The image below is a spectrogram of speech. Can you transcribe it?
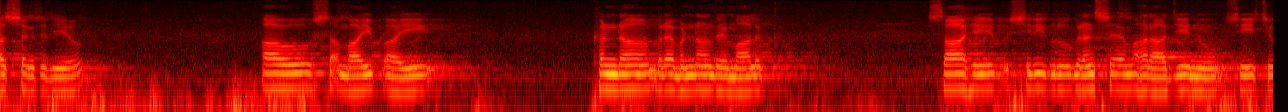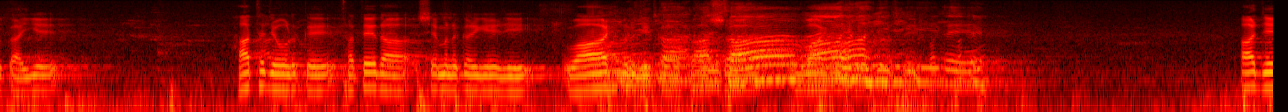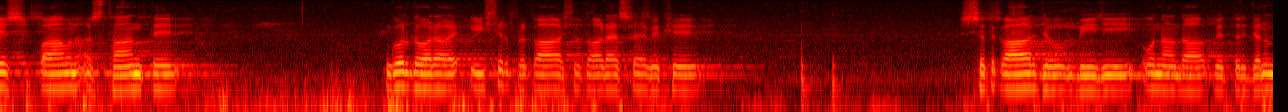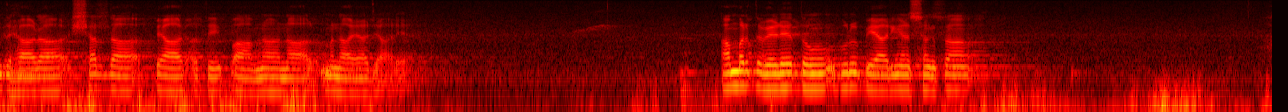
ਸਾਧ ਸੰਗਤ ਜੀਓ, ਆਓ ਸਮਾਈ ਭਾਈ ਖੰਡਾਂ ਬ੍ਰਹਮੰਡਾਂ ਦੇ ਮਾਲਕ ਸਾਹਿਬ ਸ੍ਰੀ ਗੁਰੂ ਗ੍ਰੰਥ ਸਾਹਿਬ ਮਹਾਰਾਜ ਜੀ ਨੂੰ ਸੀ ਚੁਕਾਈਏ। ਹੱਥ ਜੋੜ ਕੇ ਫਤਿਹ ਦਾ ਸਿਮਨ ਕਰੀਏ ਜੀ। ਵਾਹਿਗੁਰੂ ਜੀ ਕਾ ਖਾਲਸਾ, ਵਾਹਿਗੁਰੂ ਜੀ ਅੱਜ ਇਸ ਪਾਵਨ ਅਸਥਾਨ ਤੇ ਗੁਰਦੁਆਰਾ ਈਸ਼ਰ ਪ੍ਰਕਾਸ਼ ਉਤਾੜਾ ਸਾਹਿਬ ਵਿਖੇ ਸਤਕਾਰਯੋਗ ਬੀਜੀ, ਉਹਨਾਂ ਦਾ ਪਵਿੱਤਰ ਜਨਮ ਦਿਹਾੜਾ ਸ਼ਰਧਾ, ਪਿਆਰ ਅਤੇ ਭਾਵਨਾ ਨਾਲ ਮਨਾਇਆ ਜਾ ਰਿਹਾ ਹੈ। ਅੰਮ੍ਰਿਤ ਵੇਲੇ ਤੋਂ ਗੁਰੂ ਪਿਆਰੀਆਂ ਸੰਗਤਾਂ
